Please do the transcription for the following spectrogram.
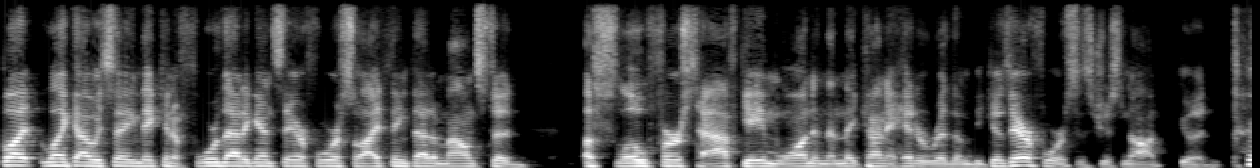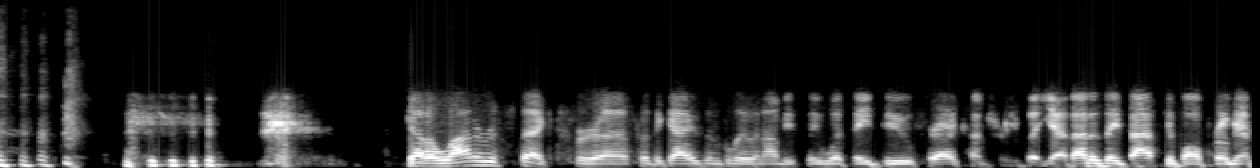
But like I was saying, they can afford that against Air Force. So I think that amounts to a slow first half, game one, and then they kind of hit a rhythm because Air Force is just not good. Got a lot of respect for uh, for the guys in blue and obviously what they do for our country. But yeah, that is a basketball program.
